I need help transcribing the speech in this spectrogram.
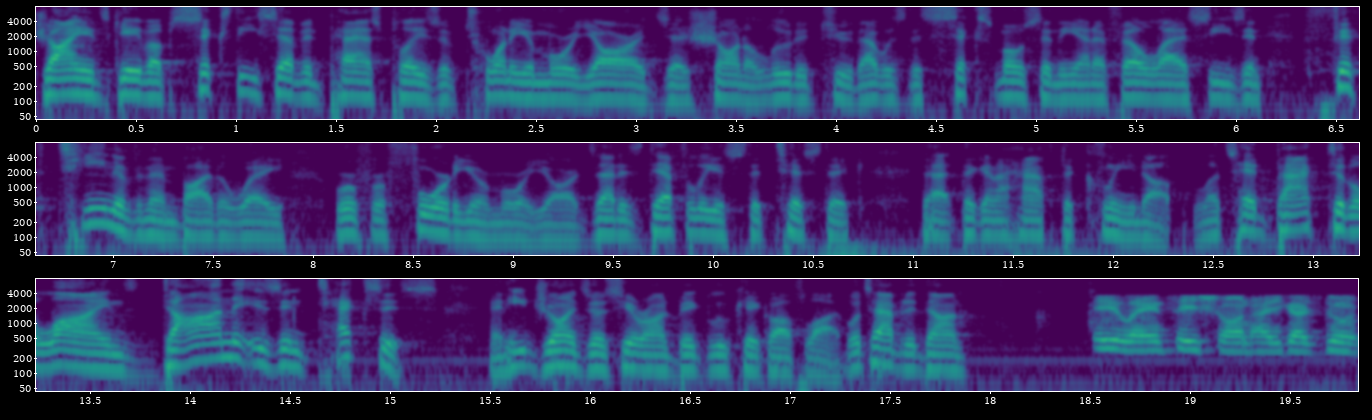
Giants gave up 67 pass plays of 20 or more yards, as Shaun alluded to. That was the sixth most in the NFL last season. 15 of them, by the way, were for 40 or more yards. That is definitely a statistic that they're going to have to clean up. Let's head back to the lines. Don is in Texas, and he joins us here on Big Blue Kickoff Live. What's happening, Don? Hey, Lance. Hey, Sean. How you guys doing?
